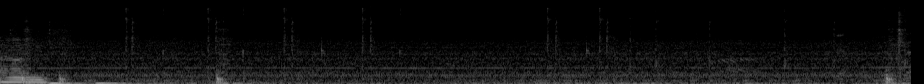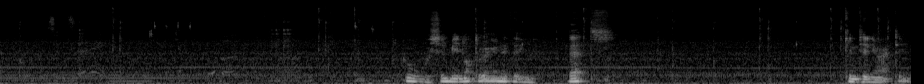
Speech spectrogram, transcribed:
um, Shouldn't be not doing anything. Let's continue acting.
